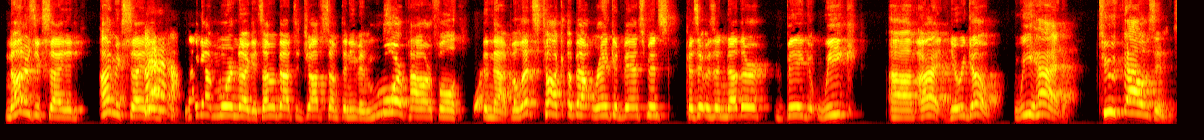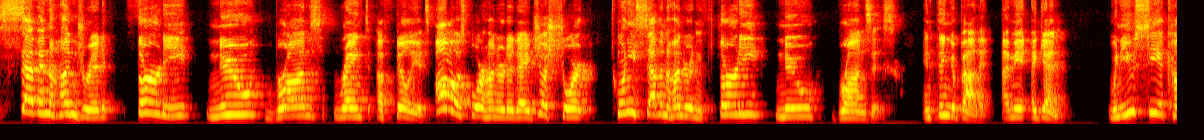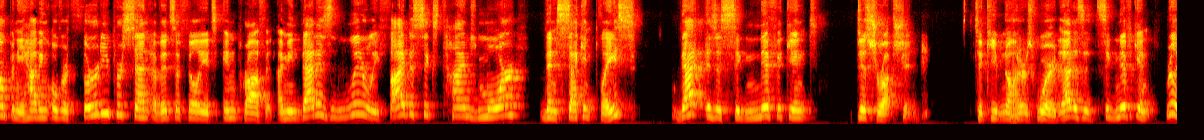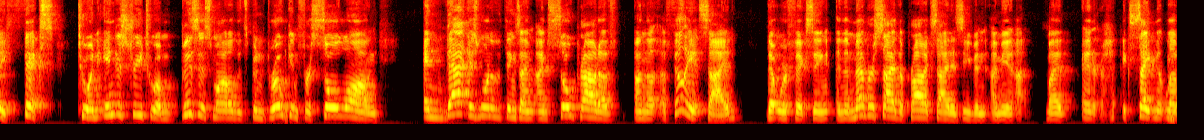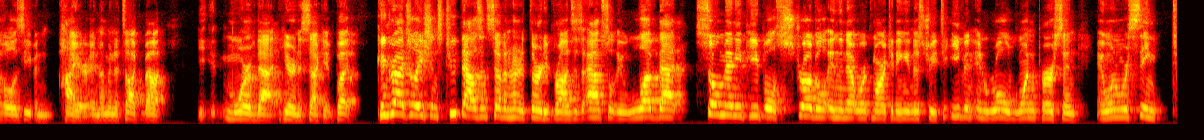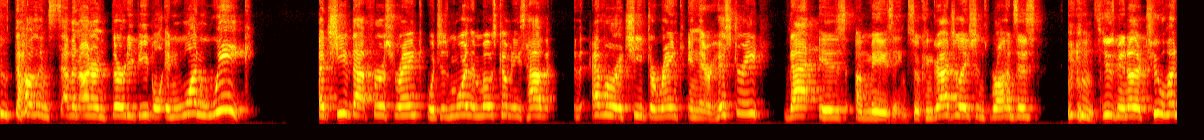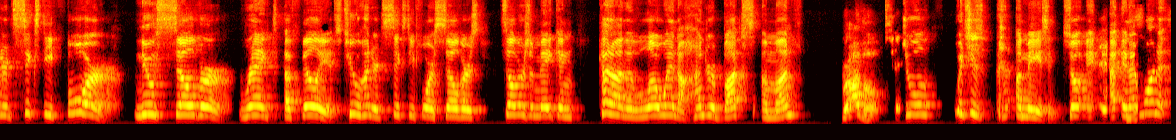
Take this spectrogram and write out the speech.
Nader's excited. I'm excited. Yeah. I got more nuggets. I'm about to drop something even more powerful than that. But let's talk about rank advancements because it was another big week. Um, all right, here we go. We had 2,730 new bronze ranked affiliates, almost 400 a day, just short, 2,730 new bronzes. And think about it. I mean, again, when you see a company having over 30% of its affiliates in profit, I mean, that is literally five to six times more than second place. That is a significant disruption, to keep Nader's word. That is a significant, really, fix to an industry, to a business model that's been broken for so long. And that is one of the things I'm, I'm so proud of on the affiliate side that we're fixing. And the member side, the product side is even, I mean, my excitement level is even higher. And I'm going to talk about more of that here in a second. But congratulations, 2,730 bronzes. Absolutely love that. So many people struggle in the network marketing industry to even enroll one person. And when we're seeing 2,730 people in one week achieve that first rank, which is more than most companies have ever achieved a rank in their history, that is amazing. So, congratulations, bronzes. excuse me, another 264 new silver ranked affiliates, 264 silvers. Silvers are making kind of on the low end 100 bucks a month. Bravo. Which is amazing. So, and I want to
